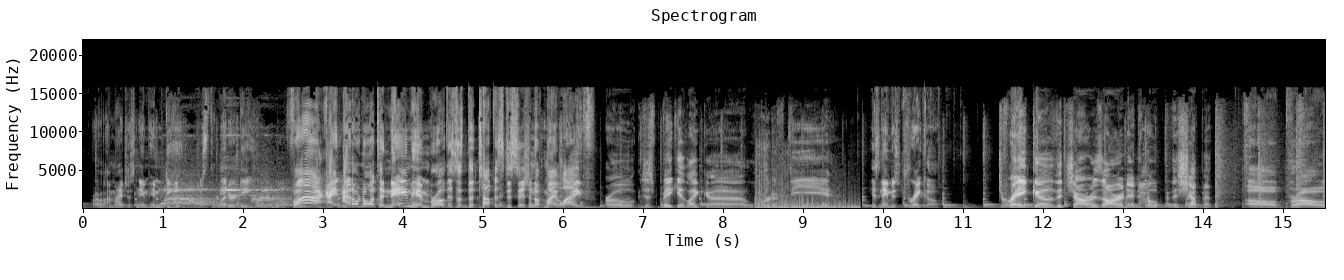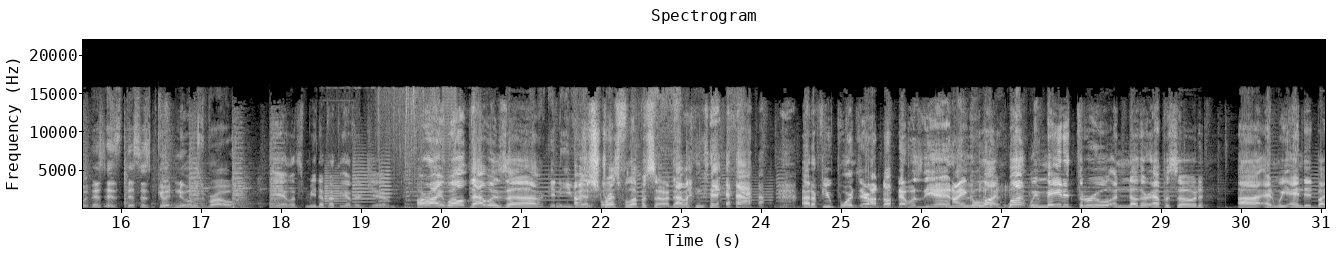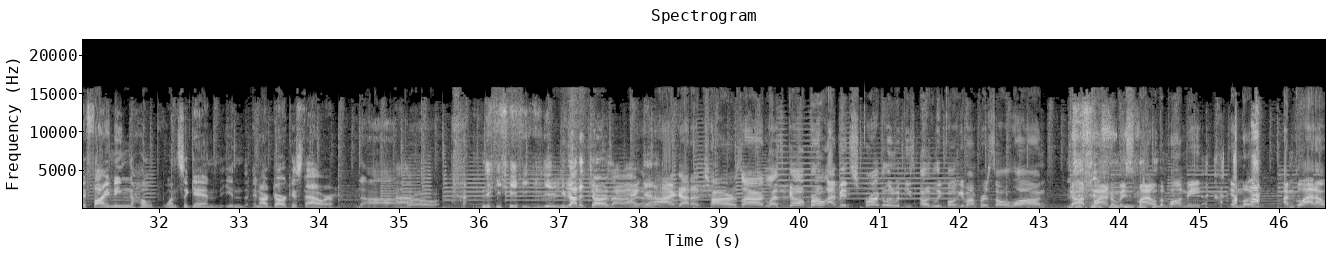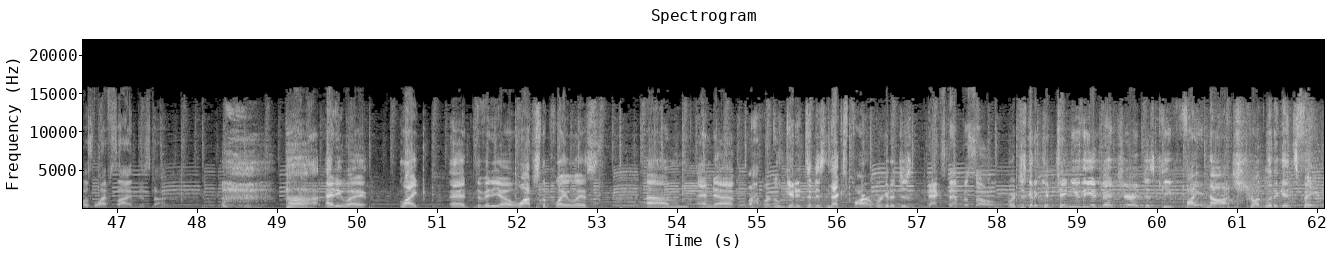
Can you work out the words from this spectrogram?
bro, I might just name him D. Just the letter D. Fuck! I, I don't know what to name him, bro. This is the toughest decision of my life. Bro, just make it like uh, Lord of the His name is Draco. Draco, the Charizard, and Hope the Shuppet. Oh, bro, this is this is good news, bro. Yeah, let's meet up at the other gym. All right, well, that was uh that was a stressful episode. That was at a few points there, I thought that was the end. I ain't gonna lie, but we made it through another episode, uh, and we ended by finding hope once again in in our darkest hour. Nah, bro. you, you got a Charizard. I get it. I got a Charizard. Let's go, bro. I've been struggling with these ugly Pokemon for so long. God finally smiled upon me, and look, I'm glad I was left side this time. anyway, like uh, the video, watch the playlist, um, and uh, we're gonna get into this next part. We're gonna just Next episode. we're just gonna continue the adventure and just keep fighting on, struggling against fate.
